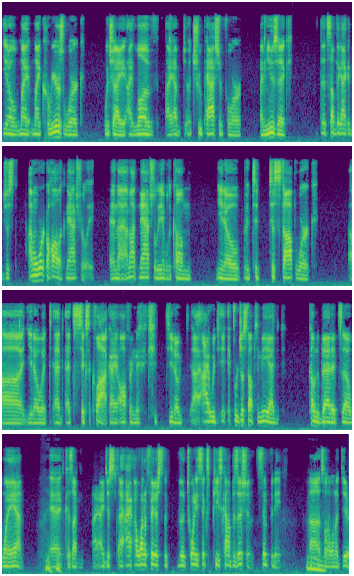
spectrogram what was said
you know, my, my career's work, which I, I love, I have a true passion for my music. That's something I could just, I'm a workaholic naturally, and I'm not naturally able to come, you know, to, to stop work, uh, you know, at, at, at six o'clock. I often, you know, I would, if it were just up to me, I'd come to bed at uh, 1 a.m. because I'm, I just, I, I want to finish the, the 26 piece composition symphony. Uh, that's hmm. what I want to do.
